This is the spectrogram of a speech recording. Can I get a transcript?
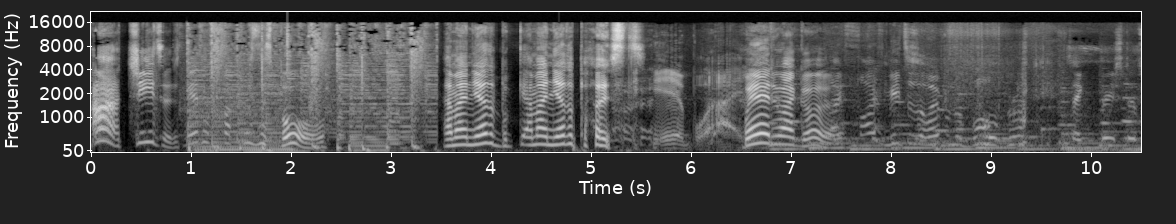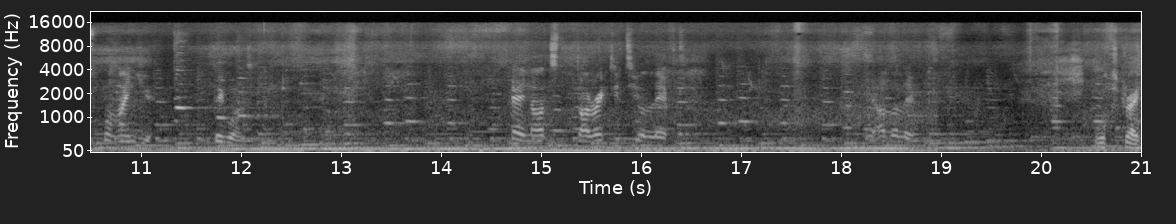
ah, Jesus! Where the fuck was this ball? Am I near the am I near the post? Yeah, boy. Where do I go? Like five meters away from the ball, bro. It's like three steps behind you. Big ones. Okay, now it's directly to your left. The other left. Walk straight.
